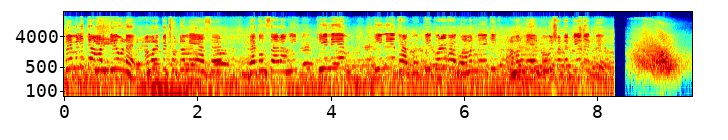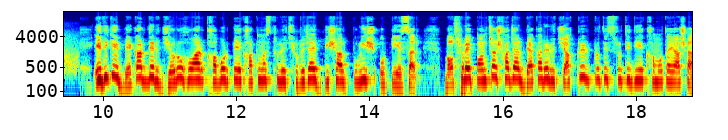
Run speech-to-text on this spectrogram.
ফ্যামিলিতে আমার কেউ নাই। আমার একটা ছোট মেয়ে আছে। দেখুন স্যার, আমি কি নিয়ে কি নিয়ে থাকব, কি করে থাকব? আমার মেয়েকে, আমার মেয়ের ভবিষ্যৎটা কে দেখবে? এদিকে বেকারদের জড়ো হওয়ার খবর পেয়ে ঘটনাস্থলে ছুটে যায় বিশাল পুলিশ ও টিএসআর। বছরে পঞ্চাশ হাজার বেকারের চাকরির প্রতিশ্রুতি দিয়ে ক্ষমতায় আসা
